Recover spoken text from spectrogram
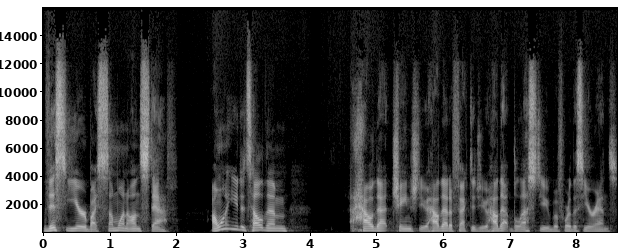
this year by someone on staff, I want you to tell them how that changed you, how that affected you, how that blessed you before this year ends.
